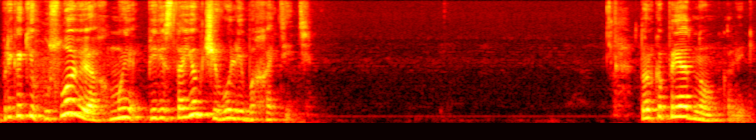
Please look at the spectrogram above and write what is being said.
при каких условиях мы перестаем чего-либо хотеть. Только при одном, коллеги.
